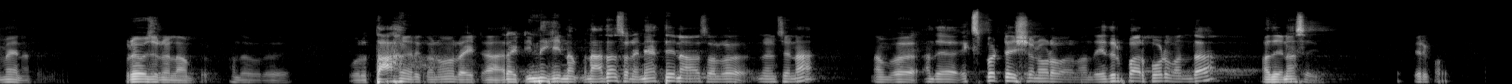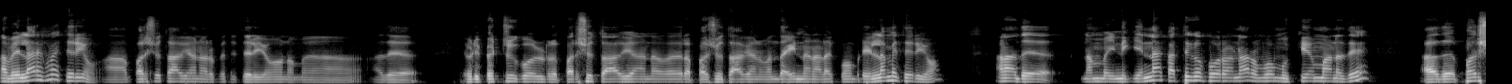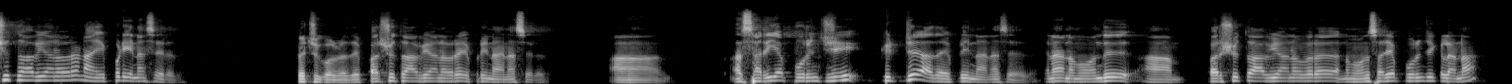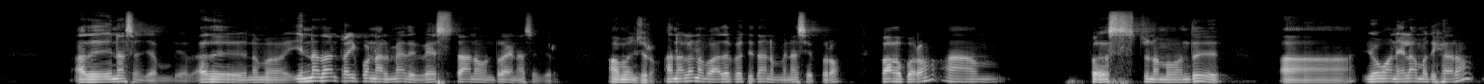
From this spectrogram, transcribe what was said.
எல்லாமே என்ன செஞ்சேன் பிரயோஜனம் இல்லாமல் போயிடும். அந்த ஒரு ஒரு தாகம் இருக்கணும் ரைட் ரைட் uh, இன்னைக்கு நம்ம நான் தான் சொன்னேன் நேற்றே நான் சொல்ல நினச்சேன்னா நம்ம அந்த எக்ஸ்பெக்டேஷனோட வரணும். அந்த எதிர்பார்ப்போடு வந்தால் அது என்ன செய்யும்? இருக்கும். நம்ம எல்லாருக்குமே தெரியும். ஆஹ் பற்றி தெரியும். நம்ம அது எப்படி பெற்றுக்கொள்கிற பரிசுத்த ஆவியானவர் வந்தால் என்ன நடக்கும் அப்படி எல்லாமே தெரியும். ஆனால் அது நம்ம இன்னைக்கு என்ன கற்றுக்க போகிறோன்னா ரொம்ப முக்கியமானது அது பரிசுத்தாவியானவரை நான் எப்படி என்ன செய்கிறது பெற்றுக்கொள்வது பரிசுத்தாவியானவரை எப்படி நான் என்ன செய்கிறது அது சரியாக புரிஞ்சுக்கிட்டு அதை எப்படி நான் என்ன செய்யுது ஏன்னா நம்ம வந்து பரிசுத்த ஆவியானவரை நம்ம வந்து சரியாக புரிஞ்சிக்கலன்னா அது என்ன செஞ்ச முடியாது. அது நம்ம என்னதான் ட்ரை பண்ணாலுமே அது வேஸ்டான ஒன்றாக என்ன செஞ்சிடும் அமைஞ்சிரும். அதனால நம்ம அதை பற்றி தான் நம்ம என்ன செய்ய போகிறோம் பார்க்க போகிறோம் ஃபஸ்ட்டு நம்ம வந்து யோவான் ஏழாம் அதிகாரம்.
